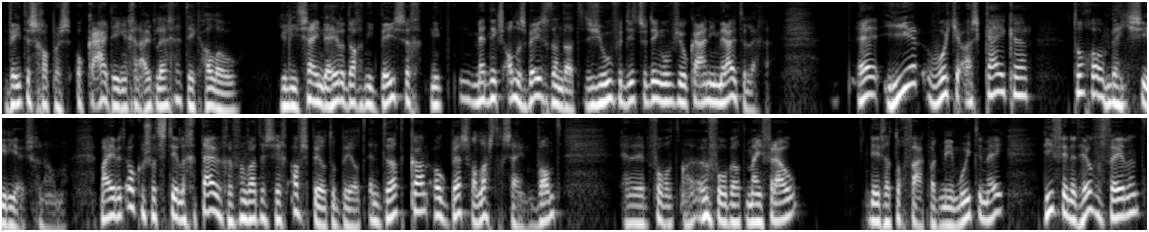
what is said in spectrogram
wetenschappers elkaar dingen gaan uitleggen? Ik denk, hallo, jullie zijn de hele dag niet bezig, niet met niks anders bezig dan dat. Dus je hoeft dit soort dingen hoef je elkaar niet meer uit te leggen. Hè, hier word je als kijker toch wel een beetje serieus genomen. Maar je bent ook een soort stille getuige van wat er zich afspeelt op beeld. En dat kan ook best wel lastig zijn. Want, en bijvoorbeeld een voorbeeld, mijn vrouw, die heeft daar toch vaak wat meer moeite mee. Die vindt het heel vervelend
